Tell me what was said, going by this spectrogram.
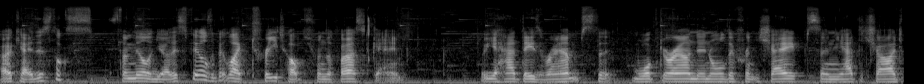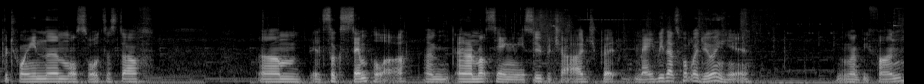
Okay, this looks familiar. This feels a bit like Treetops from the first game, where you had these ramps that warped around in all different shapes, and you had to charge between them, all sorts of stuff. Um, it looks simpler, um, and I'm not seeing any supercharge, but maybe that's what we're doing here. It might be fun.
